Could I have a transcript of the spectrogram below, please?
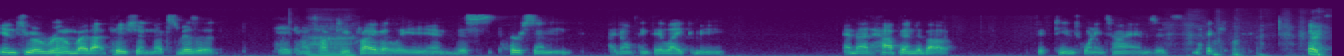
into a room by that patient next visit. Hey, can I talk to you Ah. privately? And this person, I don't think they like me. And that happened about 15, 20 times. It's like Right.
